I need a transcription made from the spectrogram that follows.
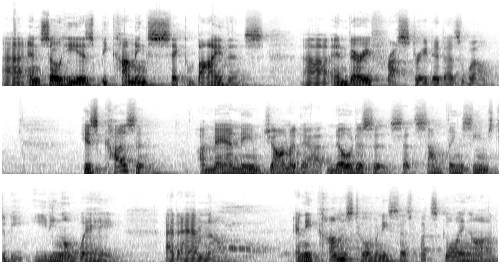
Uh, and so he is becoming sick by this uh, and very frustrated as well. His cousin, a man named Jonadab, notices that something seems to be eating away at Amnon. And he comes to him and he says, What's going on?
